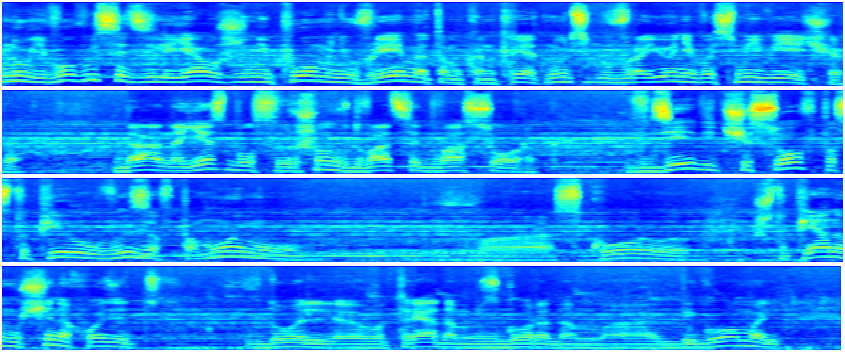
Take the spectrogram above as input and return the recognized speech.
ну, его высадили, я уже не помню время там конкретно, ну, типа в районе 8 вечера. Да, наезд был совершен в 22.40. В 9 часов поступил вызов, по-моему, в скорую, что пьяный мужчина ходит вдоль, э, вот рядом с городом э, Бегомоль, Э,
